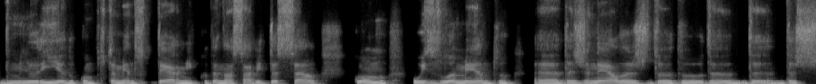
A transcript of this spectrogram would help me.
de melhoria do comportamento térmico da nossa habitação, como o isolamento uh, das janelas, de, de, de, das,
